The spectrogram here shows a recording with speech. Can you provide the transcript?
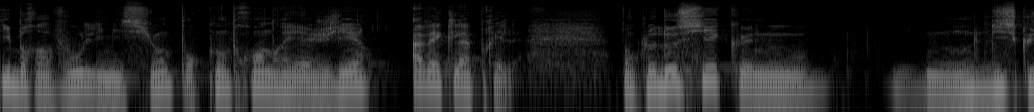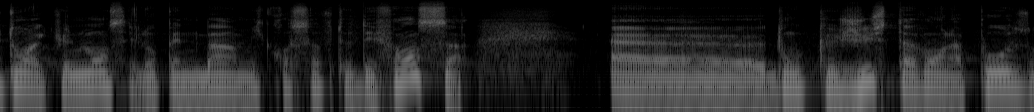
Libre à vous, l'émission pour comprendre et agir avec l'April. Donc le dossier que nous, discutons actuellement, c'est l'Open Bar Microsoft Défense. Euh, donc juste avant la pause,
